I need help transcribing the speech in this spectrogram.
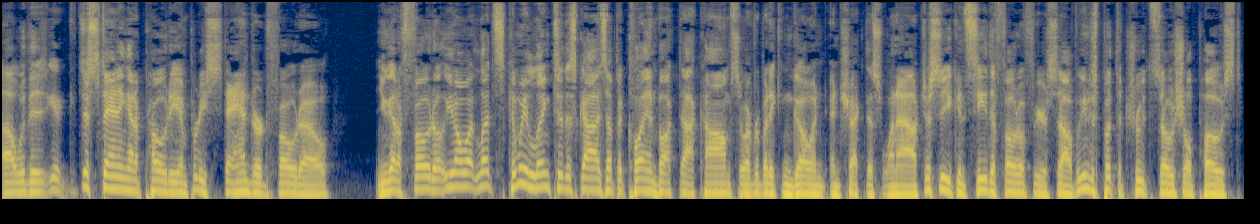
uh, with his just standing at a podium, pretty standard photo. You got a photo. You know what? Let's can we link to this guy's up at clayandbuck.com so everybody can go and, and check this one out, just so you can see the photo for yourself. We can just put the Truth Social post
